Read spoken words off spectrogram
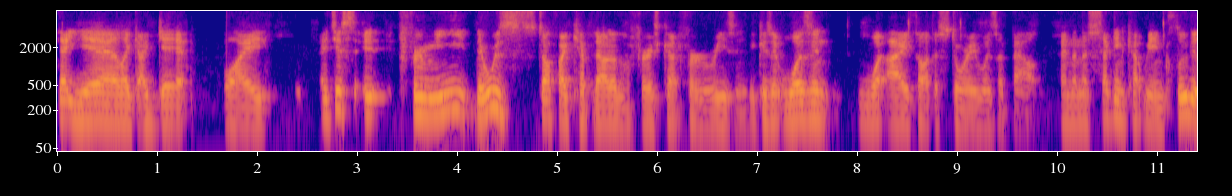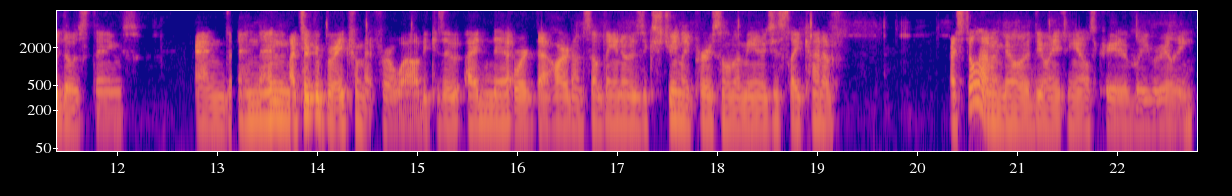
that yeah like i get why. It just it for me there was stuff i kept out of the first cut for a reason because it wasn't what i thought the story was about. And then the second cut we included those things and and then I took a break from it for a while because it, I'd never worked that hard on something, and it was extremely personal to me. It was just like kind of, I still haven't been able to do anything else creatively, really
